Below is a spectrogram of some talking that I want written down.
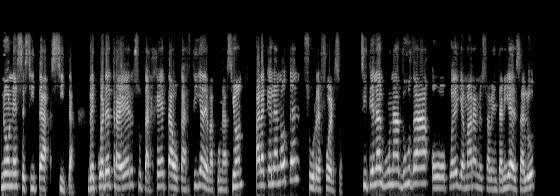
no necesita cita. Recuerde traer su tarjeta o cartilla de vacunación para que le anoten su refuerzo. Si tiene alguna duda o puede llamar a nuestra ventanilla de salud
